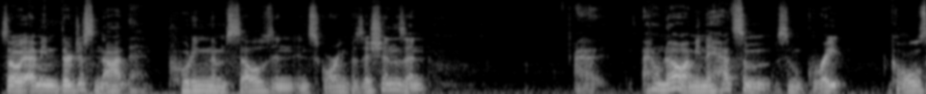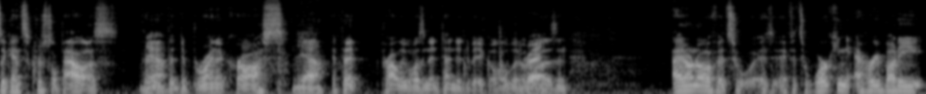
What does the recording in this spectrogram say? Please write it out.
So I mean, they're just not putting themselves in in scoring positions, and I, I don't know. I mean, they had some some great goals against Crystal Palace. The, Yeah. the De Bruyne cross Yeah, if it probably wasn't intended to be a goal, but it Right. was. And I don't know if it's if it's working everybody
